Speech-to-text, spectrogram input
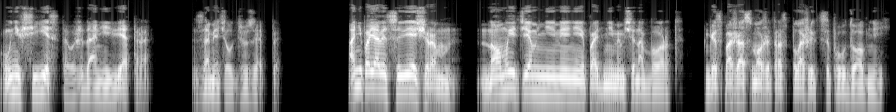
«У них сиеста в ожидании ветра», — заметил Джузеппе. «Они появятся вечером, но мы, тем не менее, поднимемся на борт. Госпожа сможет расположиться поудобней».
